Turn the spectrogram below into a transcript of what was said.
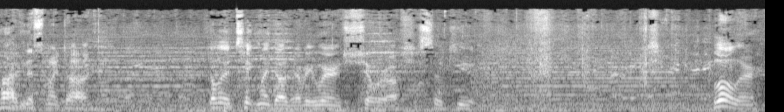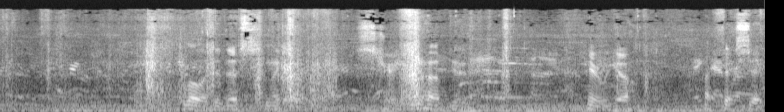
Oh, I miss my dog. I'm gonna take my dog everywhere and show her off. She's so cute. Lola. Lola did this, and I gotta straighten up, dude. Here we go. I fixed it.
